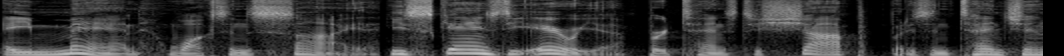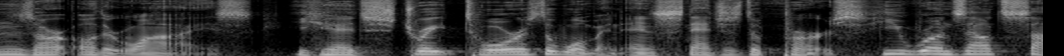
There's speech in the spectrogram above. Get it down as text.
a man walks inside. He scans the area, pretends to shop, but his intentions are otherwise. He heads straight towards the woman and snatches the purse. He runs outside.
